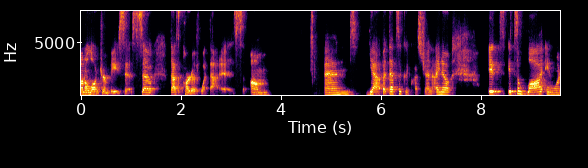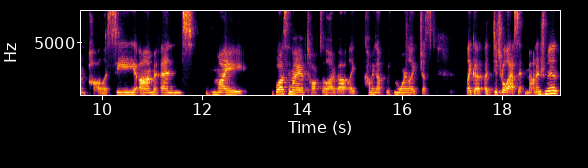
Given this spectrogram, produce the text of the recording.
on a long-term basis. So that's part of what that is. Um, and yeah, but that's a good question. I know it's it's a lot in one policy um, and my boss and I have talked a lot about like coming up with more like just like a, a digital asset management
